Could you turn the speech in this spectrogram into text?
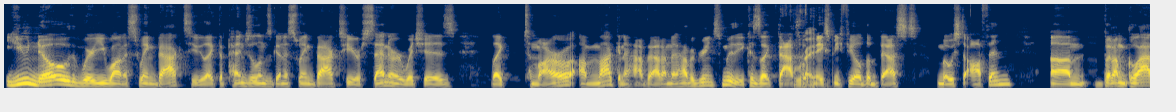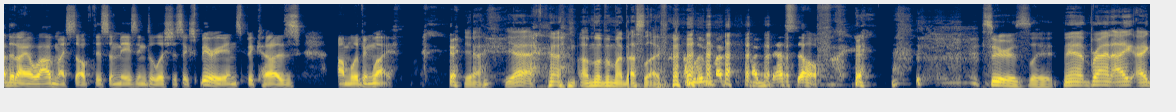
you know where you want to swing back to like the pendulum's going to swing back to your center which is like tomorrow i'm not going to have that. I'm going to have a green smoothie because like that's what makes me feel the best most often. Um, but i'm glad that i allowed myself this amazing delicious experience because i'm living life yeah. Yeah. I'm living my best life. i'm living my, my best self Seriously, man, Brian. I, I,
